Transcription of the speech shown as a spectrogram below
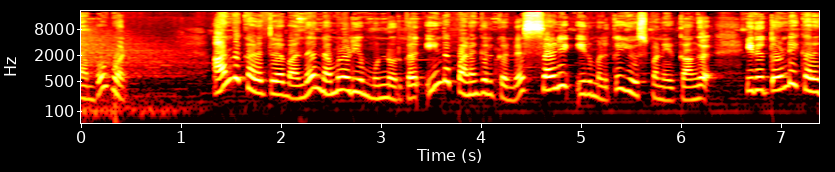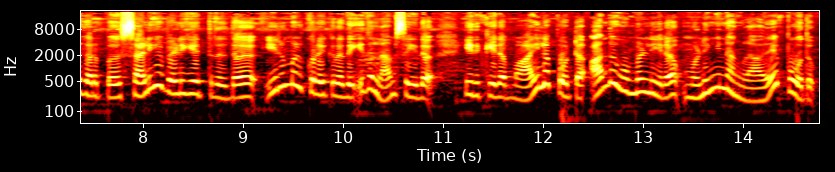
நம்பர் ஒன் அந்த காலத்தில் வந்து நம்மளுடைய முன்னோர்கள் இந்த பனங்கற்கண்டு சளி இருமலுக்கு யூஸ் பண்ணியிருக்காங்க. இது தொண்டை கரகரப்பு சளியை வெளியேற்றுறது இருமல் குறைக்கிறது இதெல்லாம் செய்து இதுக்கு இதை வாயில் போட்டு அந்த உமிழ்நீரை முழுங்கினாங்களாலே போதும்.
